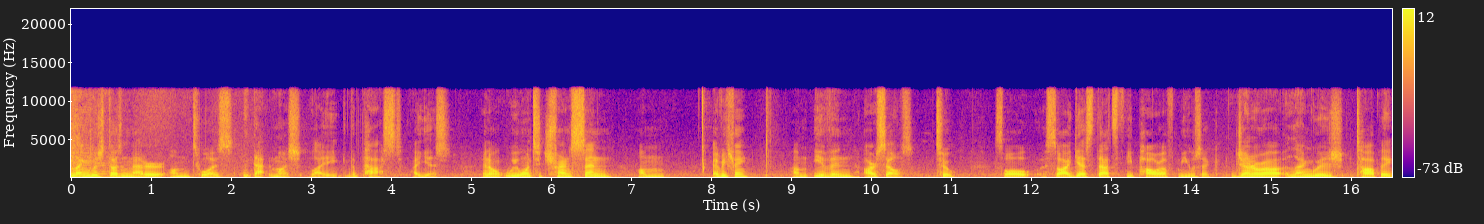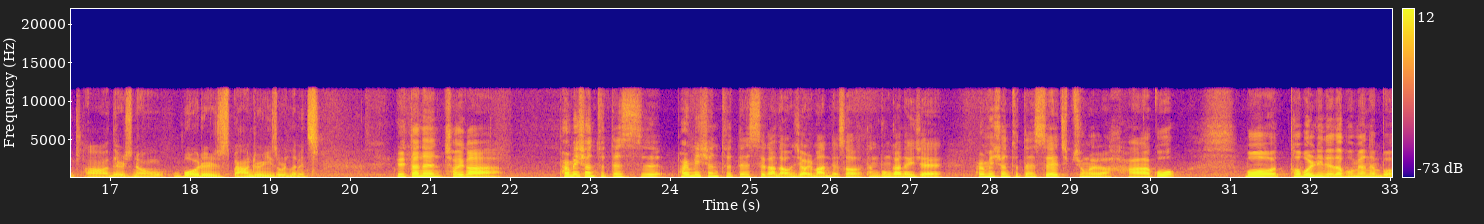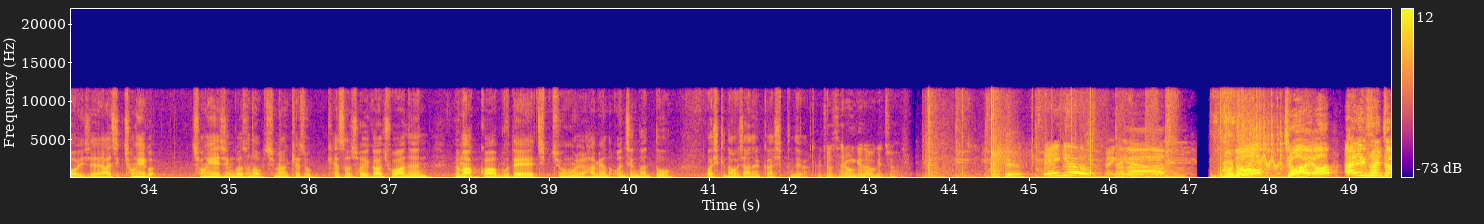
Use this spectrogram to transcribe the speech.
language doesn't matter um, to us that much like the past, I guess. You know, we want to transcend um, everything, um, even ourselves too. So, so I guess that's the power of music. Genre, language, topic, uh, there's no borders, boundaries, or limits. 일단은 저희가 퍼미션 투 댄스 퍼미션 투 댄스가 나온 지 얼마 안 돼서 당분간은 이제 퍼미션 투 댄스에 집중을 하고 뭐 더 멀리 내다 보면은 뭐 이제 아직 정해 정해진 것은 없지만 계속해서 저희가 좋아하는 음악과 무대에 집중을 하면 언젠간 또 멋있게 나오지 않을까 싶은데요. 그렇죠. 새로운 게 나오겠죠. 구독, 좋아요, 알림 설정.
